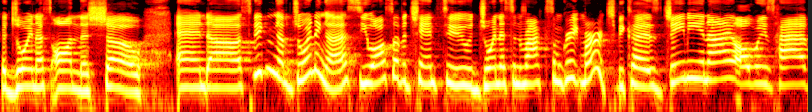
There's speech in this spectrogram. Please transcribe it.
to join us on the show. And uh, speaking of joining us, you also have a chance to join us and rock some great merch because Jamie and I always have,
